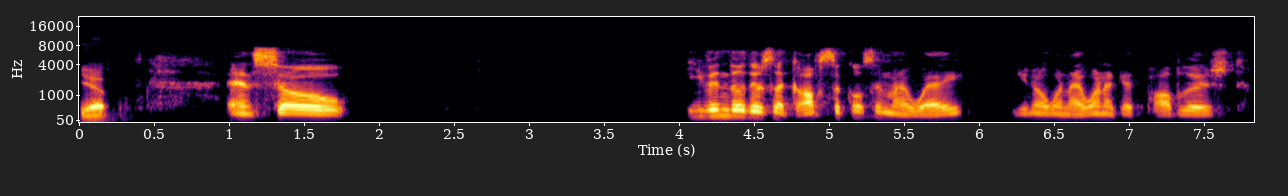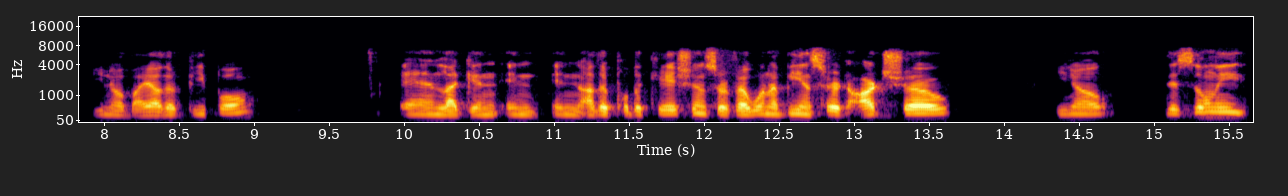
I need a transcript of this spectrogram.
Yep. And so even though there's like obstacles in my way, you know, when I want to get published, you know, by other people and like in, in, in other publications or if I want to be in certain art show, you know, there's only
